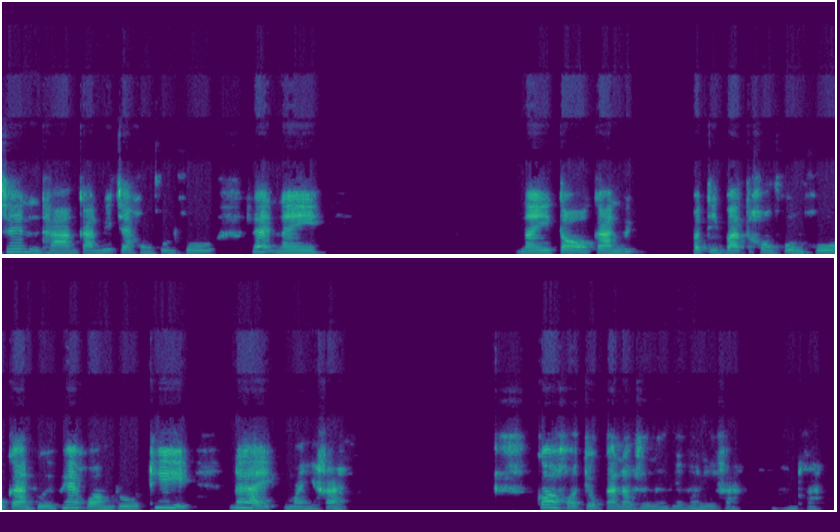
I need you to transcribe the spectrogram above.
เส้นทางการวิจัยของคุณครู และใน ในต่อการปฏิบัติของคุณครูการเผยแพร่ความรู้ที่ได้ใหม่ค่ะ ก็ขอจบการนำเสนอเพียงเท่านี้ค่ะขอบคุณค่ะ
